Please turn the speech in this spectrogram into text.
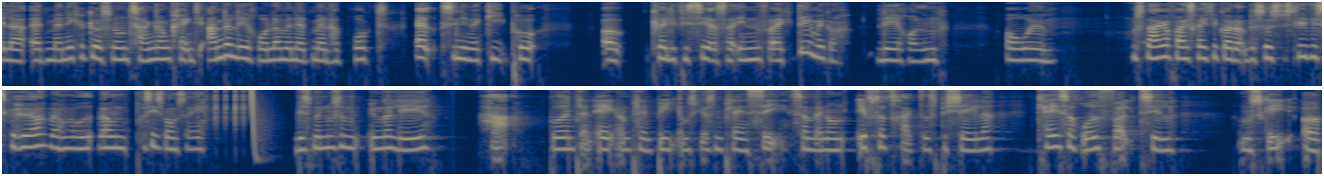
eller at man ikke har gjort sig nogle tanker omkring de andre lægeroller, men at man har brugt al sin energi på at kvalificere sig inden for akademikerlægerollen. Og øh, hun snakker faktisk rigtig godt om det, så jeg synes lige, vi skal høre, hvad hun, hvad hun, præcis hvad hun sagde. Hvis man nu som yngre læge har både en plan A og en plan B, og måske også en plan C, som er nogle eftertragtede specialer, kan I så råde folk til måske at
